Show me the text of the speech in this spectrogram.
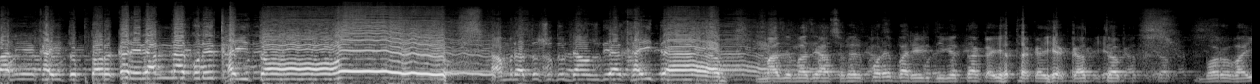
বানিয়ে খাইতো, তরকারি রান্না করে খাইতো। আমরা তো শুধু ডাউন দিয়া খাইতাম। মাঝে মাঝে আসরের পরে বাড়ির দিকে তাকাইয়া তাকাইয়া কাঁদতাম। বড় ভাই,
